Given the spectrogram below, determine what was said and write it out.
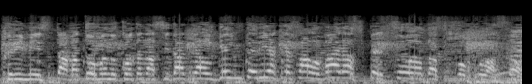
crime estava tomando conta da cidade e alguém teria que salvar as pessoas da população.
